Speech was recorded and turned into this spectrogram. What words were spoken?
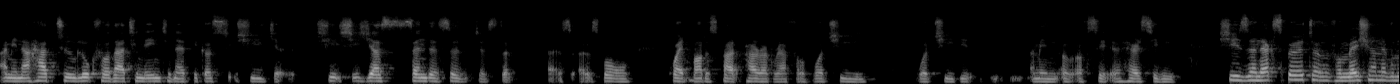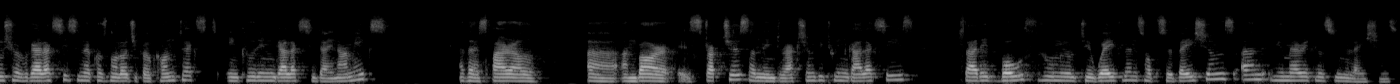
I mean, I had to look for that in the internet because she she she just sent us a, just a, a, a small quite modest par paragraph of what she what she did i mean of, of her cv she's an expert of the formation and evolution of galaxies in a cosmological context including galaxy dynamics the spiral uh, and bar structures and the interaction between galaxies studied both through multi-wavelength observations and numerical simulations.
